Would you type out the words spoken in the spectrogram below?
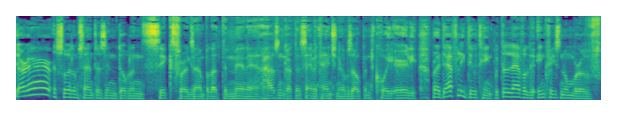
there are asylum centres in Dublin 6, for example, at the minute. It hasn't got the same attention. It was opened quite early. But I definitely do think with the level, the increased number of,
